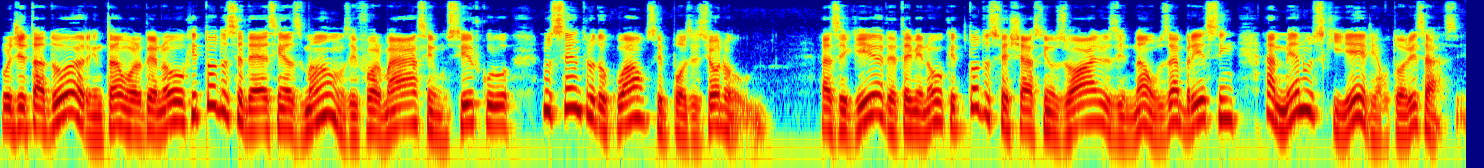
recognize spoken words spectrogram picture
O ditador, então, ordenou que todos se dessem as mãos e formassem um círculo, no centro do qual se posicionou. A seguir, determinou que todos fechassem os olhos e não os abrissem, a menos que ele autorizasse.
